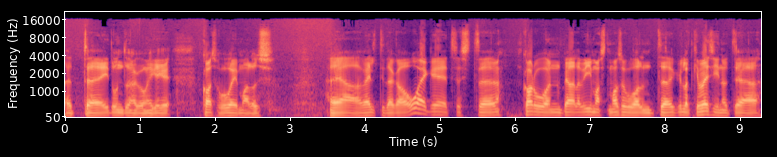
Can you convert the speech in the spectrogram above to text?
et ei tundu nagu mingi kasvuvõimalus. ja vältida ka OEG-d, sest noh, karu on peale viimast masu olnud küllaltki väsinud ja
